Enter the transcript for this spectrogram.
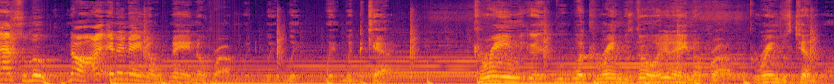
Absolutely. No, I, and it ain't no there ain't no problem with with, with, with, with the cap. Kareem, what Kareem was doing, it ain't no problem. Kareem was killing them.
